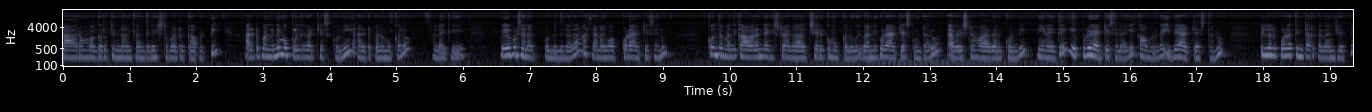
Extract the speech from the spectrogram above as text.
కారం వగరు తినడానికి అంతగా ఇష్టపడరు కాబట్టి అరటిపండుని ముక్కలుగా కట్ చేసుకొని అరటిపండు ముక్కలు అలాగే వేపుడు శనగపండు ఉంది కదా ఆ శనగపప్పు కూడా యాడ్ చేశాను. కొంతమంది కావాలంటే ఎక్స్ట్రాగా చెరుకు ముక్కలు ఇవన్నీ కూడా యాడ్ చేసుకుంటారు. ఎవరిష్టం వారదనుకోండి. నేనైతే ఎప్పుడూ యాడ్ చేసేలాగే కామన్గా ఇవే యాడ్ చేస్తాను. పిల్లలు కూడా తింటారు కదా అని చెప్పి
